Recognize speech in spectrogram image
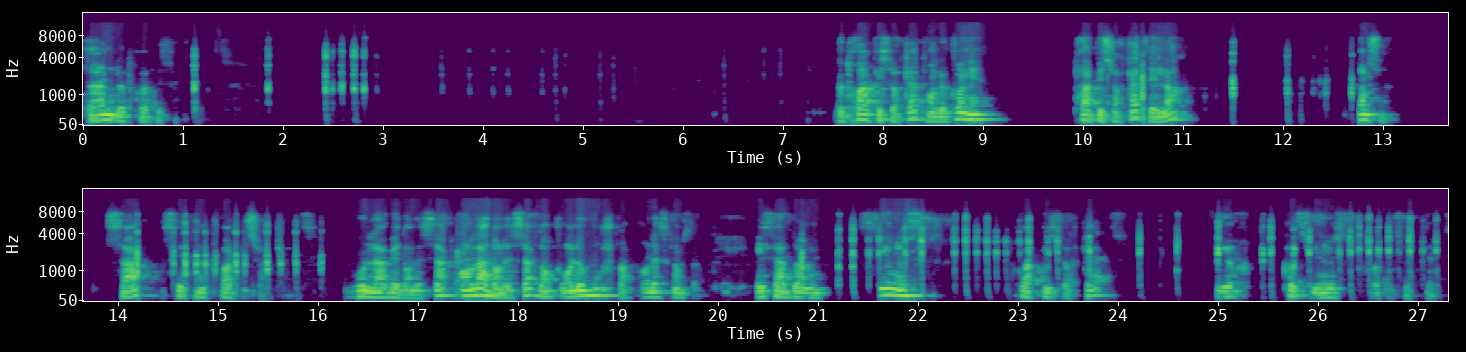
Tan de 3 pi sur 4. Le 3 pi sur 4, on le connaît. 3 pi sur 4 est là, comme ça. Ça, c'est un 3 pi sur 4. Vous l'avez dans le cercle, on l'a dans le cercle, donc on ne le bouge pas, on laisse comme ça. Et ça donne sinus 3pi sur 4 sur cosinus 3pi sur 4.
